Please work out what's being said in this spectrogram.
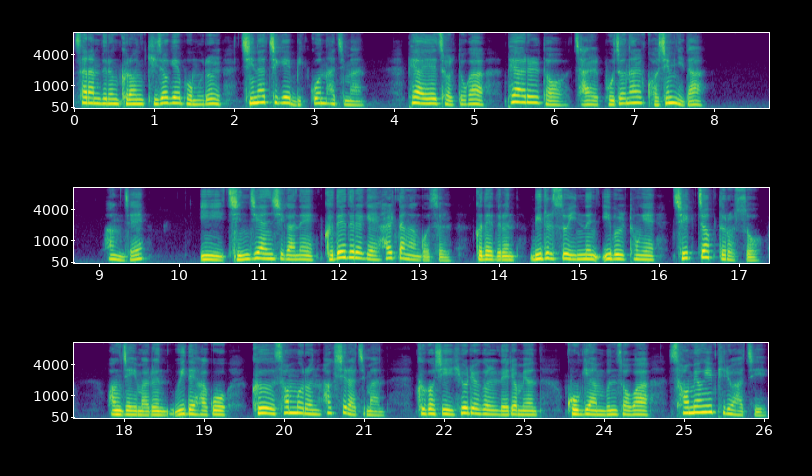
사람들은 그런 기적의 보물을 지나치게 믿곤 하지만 폐하의 절도가 폐하를 더 잘 보존할 것입니다. 황제, 이 진지한 시간에 그대들에게 할당한 것을 그대들은 믿을 수 있는 입을 통해 직접 들었소. 황제의 말은 위대하고 그 선물은 확실하지만 그것이 효력을 내려면 고귀한 문서와 서명이 필요하지.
